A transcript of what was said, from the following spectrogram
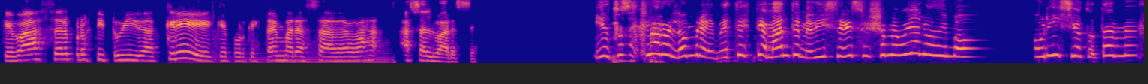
que va a ser prostituida cree que porque está embarazada va a salvarse. Y entonces, claro, el hombre, este, este amante me dice eso, yo me voy a lo de Mauricio totalmente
